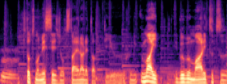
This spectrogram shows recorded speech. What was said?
うん。一つのメッセージを伝えられたっていうふうに、うまい部分もありつつ、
